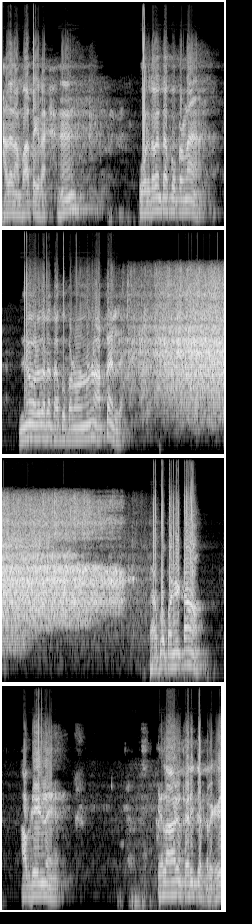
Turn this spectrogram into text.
அதை நான் பார்த்துக்கிறேன் ம். ஒரு தரம் தப்பு பண்ணா இன்னொரு தரம் தப்பு பண்ணணும்னு அர்த்தம் இல்லை தப்பு பண்ணிட்டோம் அப்படின்னு எல்லாரும் தெரிஞ்ச பிறகு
